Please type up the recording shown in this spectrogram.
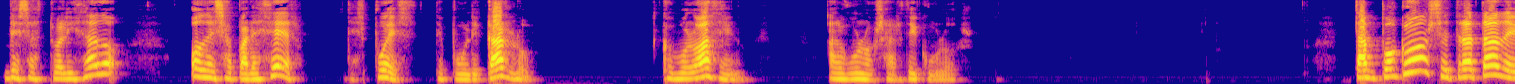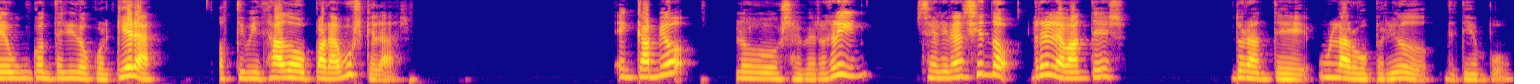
desactualizado o desaparecer después de publicarlo, como lo hacen algunos artículos. Tampoco se trata de un contenido cualquiera, optimizado para búsquedas. En cambio, los evergreen seguirán siendo relevantes durante un largo periodo de tiempo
